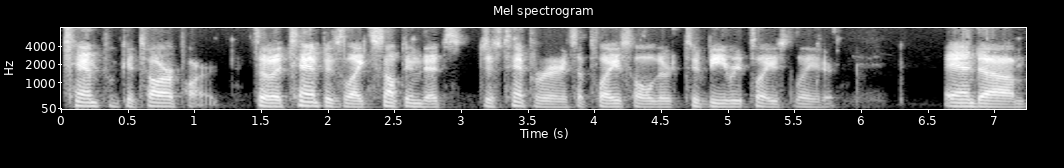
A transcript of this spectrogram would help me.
temp guitar part. So a temp is like something that's just temporary. It's a placeholder to be replaced later. And um,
